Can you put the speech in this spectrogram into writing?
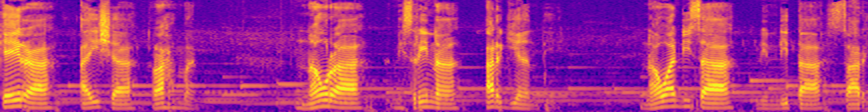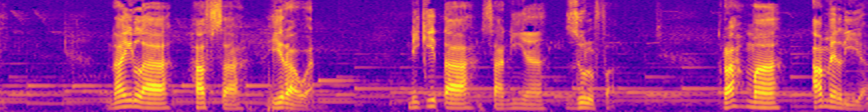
Keira Aisyah Rahman, Naura Nisrina Argianti, Nawadisa Nindita Sari, Naila Hafsah Hirawan, Nikita Sania Zulfa, Rahma Amelia,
